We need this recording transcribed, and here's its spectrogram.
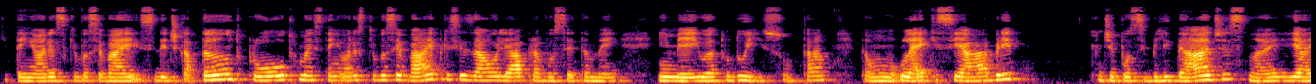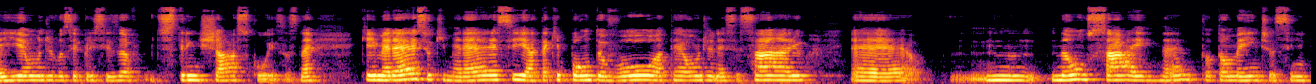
Que tem horas que você vai se dedicar tanto para o outro, mas tem horas que você vai precisar olhar para você também em meio a tudo isso, tá? Então o leque se abre de possibilidades, né? E aí é onde você precisa destrinchar as coisas, né? Quem merece, o que merece, até que ponto eu vou, até onde é necessário, é, não sai, né? Totalmente assim,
